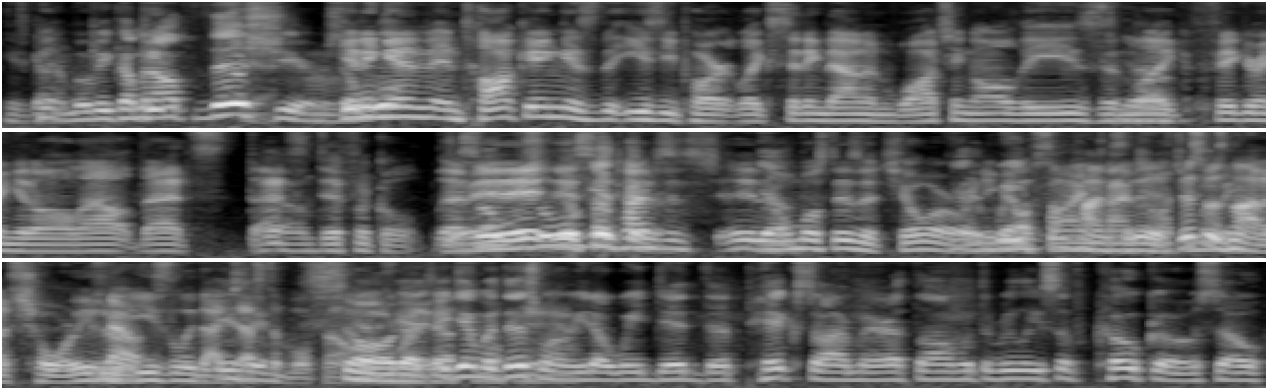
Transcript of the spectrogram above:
He's got a movie coming out this year. Mm-hmm. So Getting we'll- in and talking is the easy part. Like sitting down and watching all these and Yeah. like figuring it all out. That's that's Yeah. difficult. I mean, so- it, so we'll get sometimes there. it's it Yeah. almost is a chore Yeah, when you we- got Well, find sometimes time it to is. watch This was not a chore. These No. are easily Easy. digestible films. So And digestible, again with this yeah. one, you know, we did the Pixar marathon with the release of Coco. So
